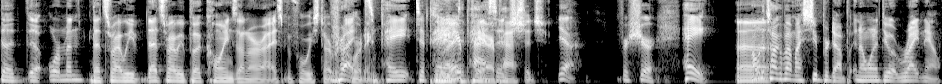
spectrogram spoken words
the the oarman. That's why we that's why we put coins on our eyes before we start Right recording. to pay to pay, Right, to pay our passage. Yeah, for sure. Hey, I Uh, want to talk about my super dump, and I want to do it right now.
